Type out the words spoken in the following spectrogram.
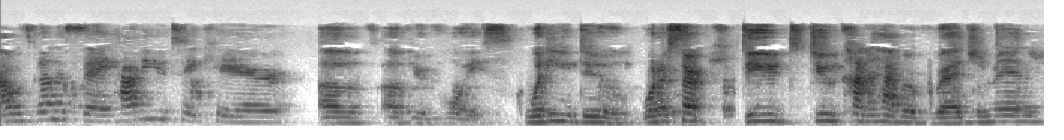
I was gonna say, how do you take care of of your voice? What do you do? What are certain do you do you kind of have a regimen?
